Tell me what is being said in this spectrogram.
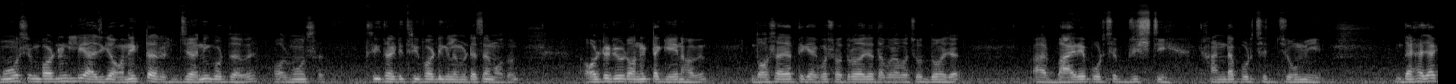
মোস্ট ইম্পর্টেন্টলি আজকে অনেকটা জার্নি করতে হবে। Almost three thirty three forty কিলোমিটার্সের মতন। অল্টিটিউড অনেকটা গেন হবে। দশ হাজার থেকে একবার সতেরো হাজার, তারপর আবার চোদ্দ হাজার। আর বাইরে পড়ছে বৃষ্টি, ঠান্ডা পড়ছে জমিয়ে। দেখা যাক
